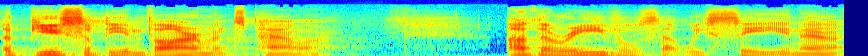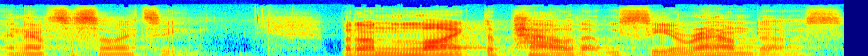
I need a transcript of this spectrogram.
Abuse of the environment's power other evils that we see in our, in our society. But unlike the power that we see around us,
